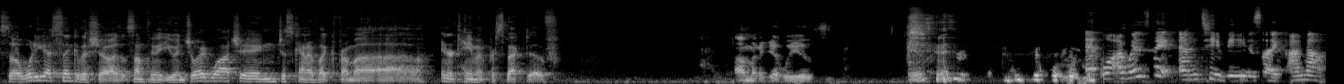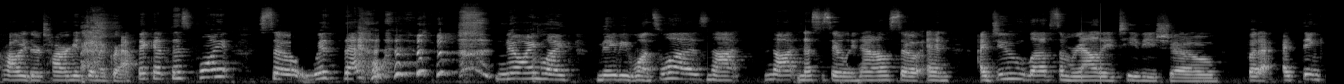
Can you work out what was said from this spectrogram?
so what do you guys think of the show is it something that you enjoyed watching just kind of like from a, a entertainment perspective i'm going to get leah's and, eh, well, I wouldn't say MTV is like I'm not probably their target demographic at this point. So with that, knowing like maybe once was not not necessarily now. So and I do love some reality TV show, but I, I think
